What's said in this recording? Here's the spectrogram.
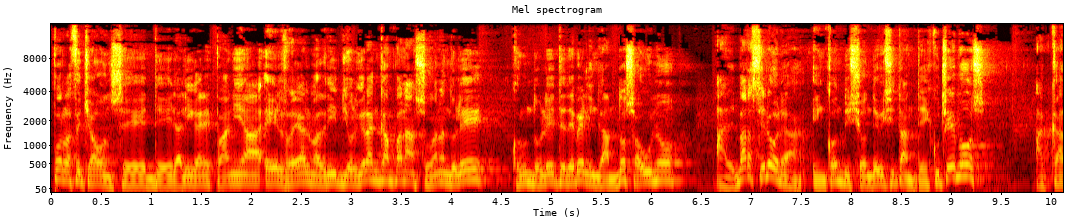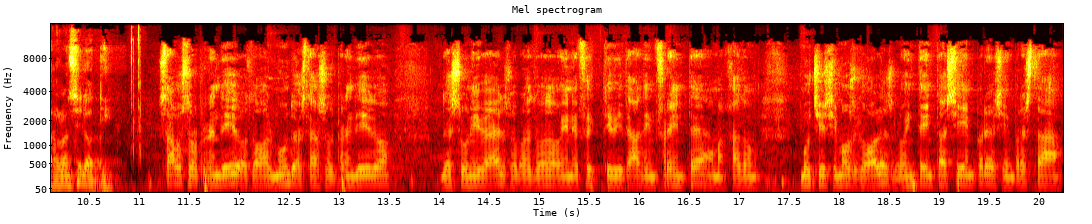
Por la fecha 11 de la Liga en España, el Real Madrid dio el gran campanazo ganándole con un doblete de Bellingham 2 a 1 al Barcelona en condición de visitante. Escuchemos a Carlo Ancelotti. Estamos sorprendidos, todo el mundo está sorprendido de su nivel, sobre todo en efectividad en frente, ha marcado muchísimos goles, lo intenta siempre, siempre está,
